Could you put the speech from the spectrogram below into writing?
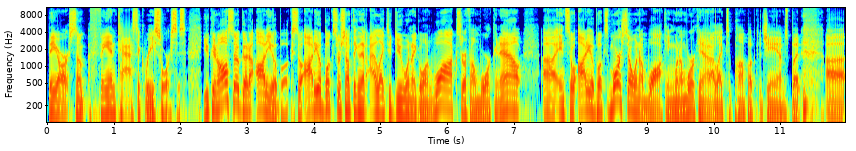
They are some fantastic resources. You can also go to audiobooks. So audiobooks are something that I like to do when I go on walks or if I'm working out. Uh, and so audiobooks more so when I'm walking. When I'm working out, I like to pump up the jams. But uh,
